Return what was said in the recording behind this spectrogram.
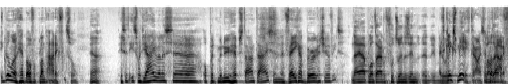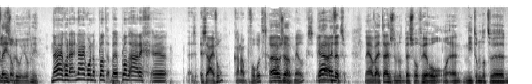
ik wil nog hebben over plantaardig voedsel. Ja. Is het iets wat jij wel eens eh, op het menu hebt staan, Thijs? Een vega-burgertje of iets? Nou ja, plantaardig voedsel in de zin. eh, Het klinkt smerig trouwens. plantaardig vlees voedsel. bedoel je, of niet? Nou, gewoon, nou, gewoon een plant, eh, plantaardig eh, zuivel. Kan ook bijvoorbeeld. Oh, zo. Melk. Ja, nee, dat, nou ja, wij thuis doen dat best wel veel. En niet omdat we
